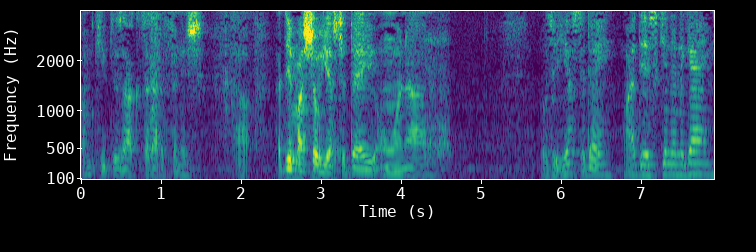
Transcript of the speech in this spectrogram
I'm gonna keep this out because I gotta finish. Uh, I did my show yesterday on. Um, was it yesterday? I did skin in the game.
